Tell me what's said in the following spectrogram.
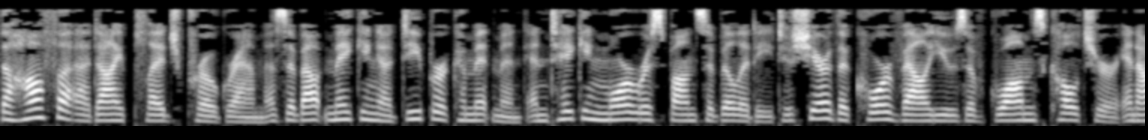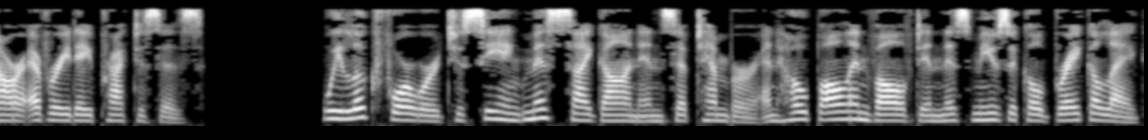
The Hafa Adai Pledge program is about making a deeper commitment and taking more responsibility to share the core values of Guam's culture in our everyday practices. We look forward to seeing Miss Saigon in September and hope all involved in this musical break a leg.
